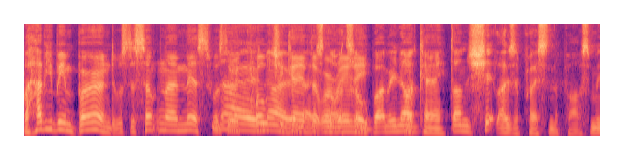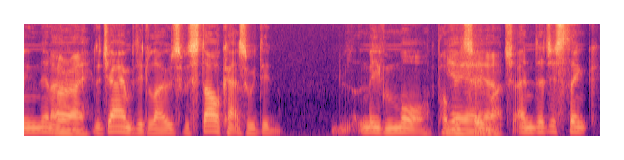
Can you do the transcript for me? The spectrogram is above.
But have you been burned? Was there something I missed? Was there a No, quote no, you gave no, that were not at all. But I mean, I've okay. done shitloads of press in the past. I mean, you know, right. the Jam we did loads. With Style Cats we did even more, probably Yeah, too yeah. much. And I just think,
